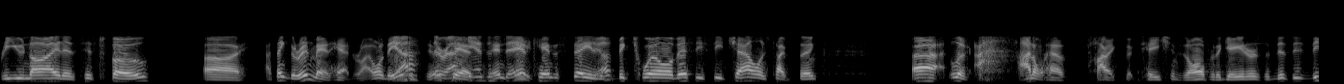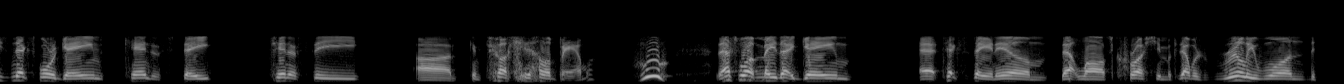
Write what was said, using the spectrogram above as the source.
reunite as his foe. Uh, I think they're in Manhattan, right? Or they Yeah, in, they're in at Kansas and, State. and Kansas State. Yep. A Big 12 SEC challenge type thing. Uh, look, I don't have high expectations at all for the Gators. This, these next four games: Kansas State, Tennessee, uh, Kentucky, and Alabama. Whew, that's what made that game at Texas A&M that loss crushing because that was really one that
